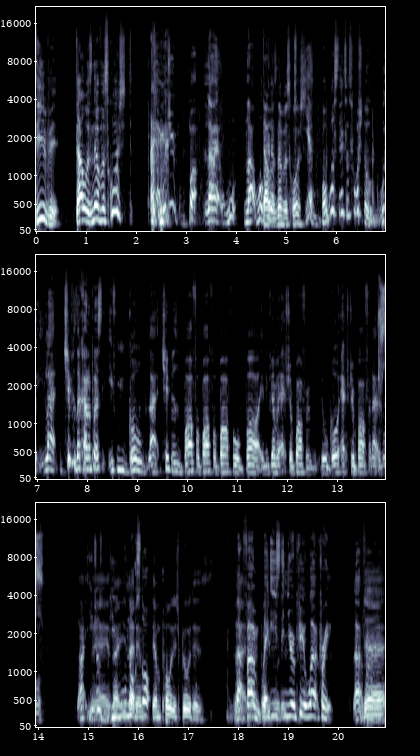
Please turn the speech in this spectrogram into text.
David, that was never squashed. But like, what, like what? That was never squashed. Yeah, but what's there to squash though? What, like Chip is the kind of person if you go like Chip is bar for bar for bar for bar, and if you have an extra bar for him, he'll go extra bar for that as well. Like you Yeah, just he like, will not like stop. them Polish builders. like fam, the. Eastern European work rate. Like fam, Yeah,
